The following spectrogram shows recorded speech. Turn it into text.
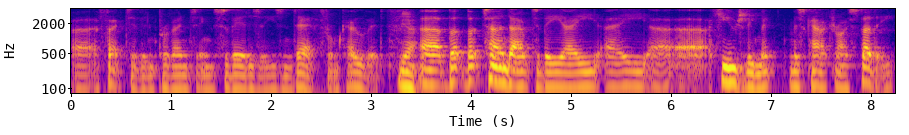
uh, effective in preventing severe disease and death from COVID. Yeah. Uh, but but turned out to be a, a, uh, a hugely mi- mischaracterized study,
